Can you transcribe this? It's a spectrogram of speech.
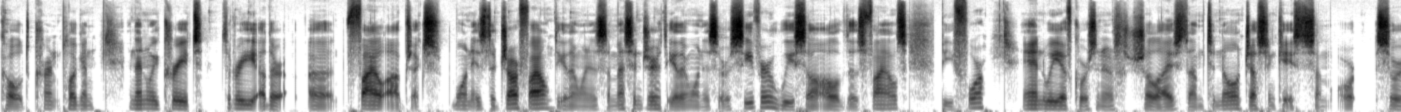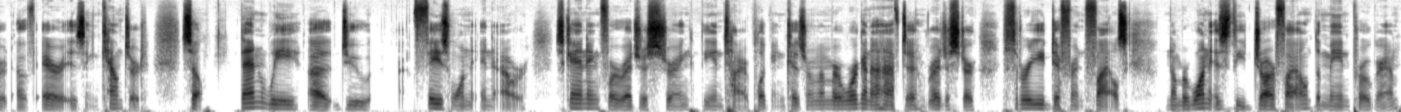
called current plugin, and then we create three other uh, file objects. One is the jar file, the other one is the messenger, the other one is the receiver. We saw all of those files before, and we of course initialize them to null just in case some sort of error is encountered. So then we uh, do phase one in our scanning for registering the entire plugin. Because remember, we're going to have to register three different files. Number one is the jar file, the main program,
